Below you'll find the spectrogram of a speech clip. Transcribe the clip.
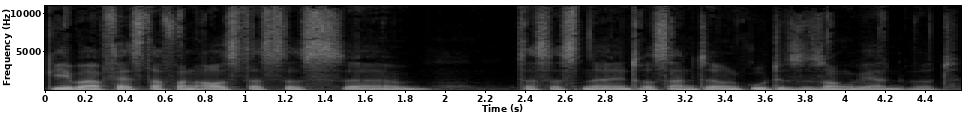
gehe fest davon aus, dass das, äh, dass das eine interessante und gute Saison werden wird.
